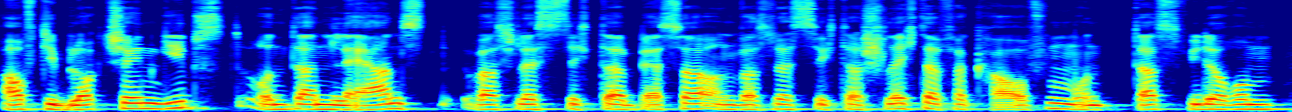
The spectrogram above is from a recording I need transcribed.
auf die Blockchain gibst und dann lernst, was lässt sich da besser und was lässt sich da schlechter verkaufen und das wiederum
